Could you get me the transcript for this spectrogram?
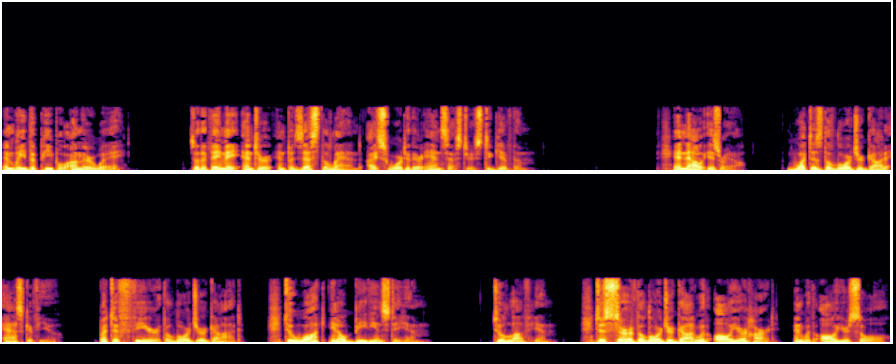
and lead the people on their way so that they may enter and possess the land i swore to their ancestors to give them. And now israel what does the lord your god ask of you but to fear the lord your god to walk in obedience to him to love him to serve the lord your god with all your heart and with all your soul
